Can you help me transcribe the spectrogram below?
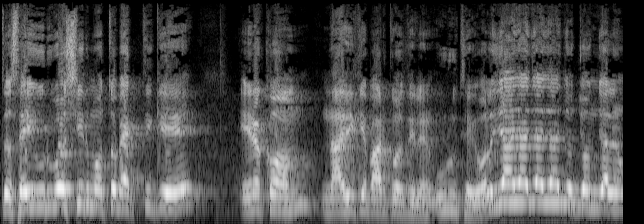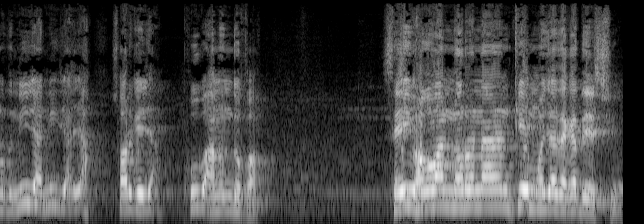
তো সেই উর্বশীর মতো ব্যক্তিকে এরকম নারীকে বার করে দিলেন, উরু থেকে। বলে, যা যা যা যা জঞ্জালের মতো, নিয়ে যা নিয়ে যা যা, স্বর্গে যা, খুব আনন্দ কর। সেই ভগবান নরনারায়ণকে মজা দেখাতে এসেছিল।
